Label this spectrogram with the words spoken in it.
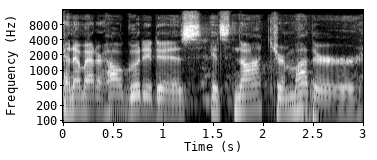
and no matter how good it is, it's not your mother.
